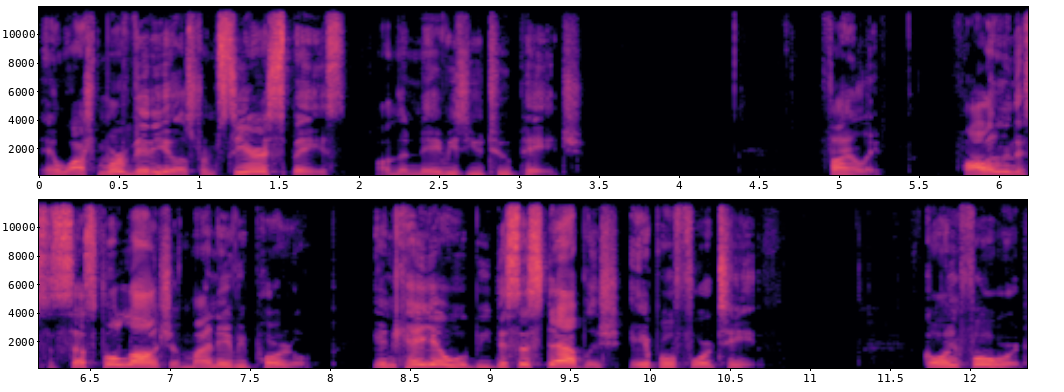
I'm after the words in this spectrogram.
and watch more videos from Sea Air Space on the Navy's YouTube page. Finally, following the successful launch of My Navy Portal, NKO will be disestablished April 14th. Going forward,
